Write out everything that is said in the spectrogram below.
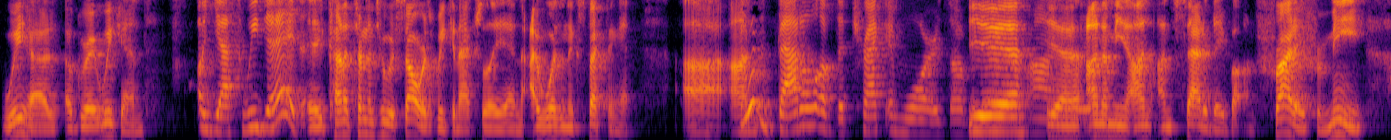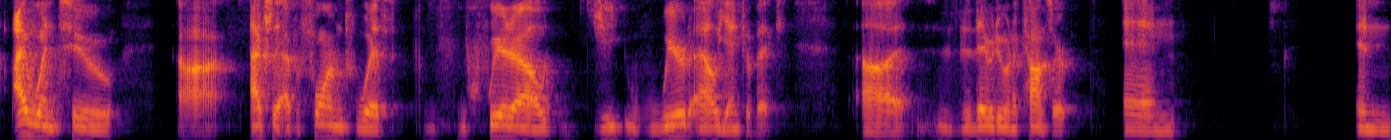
we had a great weekend. Oh yes, we did. It kind of turned into a Star Wars weekend, actually, and I wasn't expecting it. Uh, on, It was Battle of the Trek and Wars over yeah, there. yeah. And I mean, on, on Saturday, but on Friday for me, I went to. Uh, actually, I performed with Weird Al Weird Al Yankovic. Uh, they were doing a concert in in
